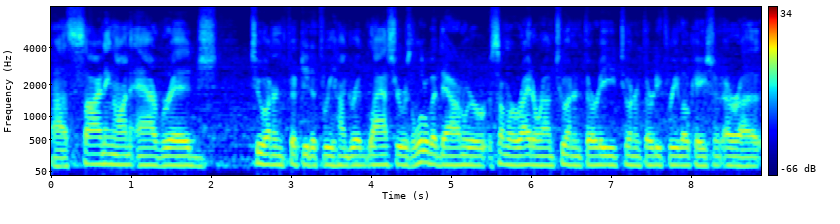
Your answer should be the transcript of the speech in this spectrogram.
uh, signing on average 250 to 300. Last year was a little bit down. We were somewhere right around 230, 233 location or uh,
